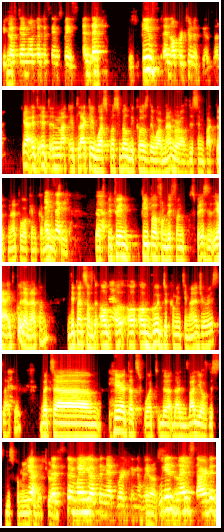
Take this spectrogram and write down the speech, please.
because they're not at the same space and that gives an opportunity as well yeah. It it it it likely was possible because they were member of this Impact Hub network and community. Exactly. That's Yeah. between people from different spaces. Yeah, it could have happened. Depends of the how, Yeah. how, how- how good the community manager is, likely. But um, here, that's what the, the value of this this community yeah that you have. that's the value of the network in a way Yes, we as yeah. well started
